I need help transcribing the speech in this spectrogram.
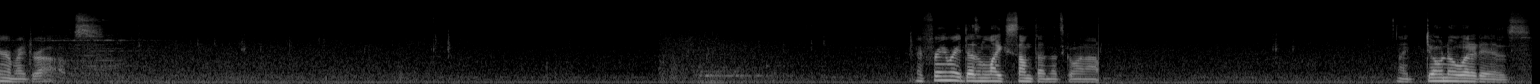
Here are my drops. My frame rate doesn't like something that's going on. I don't know what it is.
